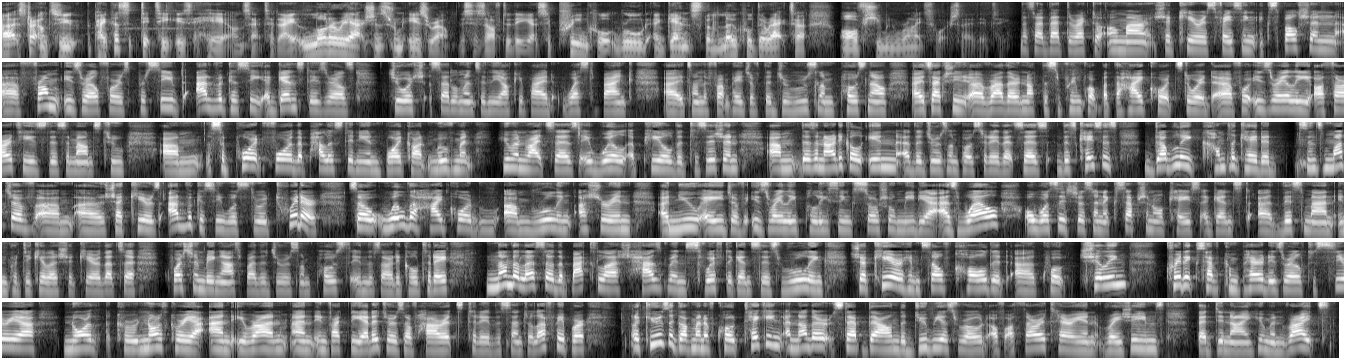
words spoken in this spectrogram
Uh, straight on to the papers. Dipti is here on set today. A lot of reactions from Israel. This is after the uh, Supreme Court ruled against the local director of Human Rights Watch there, Dipti. That's right. That director, Omar Shakir, is facing expulsion uh, from Israel for his perceived advocacy against Israel's Jewish settlements in the occupied West Bank. Uh, it's on the front page of the Jerusalem Post now. Uh, it's actually uh, rather not the Supreme Court, but the High Court, Stuart. Uh, for Israeli authorities, this amounts to um, support for the Palestinian boycott movement. Human Rights says it will appeal the decision. Um, there's an article in uh, the Jerusalem Post today that says this case is doubly complicated since much of um, uh, Shakir's advocacy was through Twitter. So, will the High Court um, ruling usher in a new age of Israeli policing social media as well? Or was this just an exceptional case against uh, this man in particular, Shakir? That's a question being asked by the Jerusalem Post in this article today. Nonetheless, so the backlash has been swift against this ruling. Shakir himself called it, uh, quote, chilling. Critics have compared Israel to Syria, North, North Korea, and Iran. And in fact, the editors of Haaretz today, the center left paper, accuse the government of, quote, taking another step down the dubious road of authoritarian regimes that deny human rights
